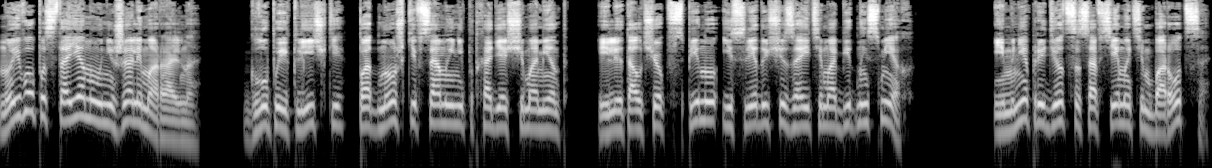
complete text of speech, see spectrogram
Но его постоянно унижали морально. Глупые клички, подножки в самый неподходящий момент или толчок в спину и следующий за этим обидный смех. И мне придется со всем этим бороться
